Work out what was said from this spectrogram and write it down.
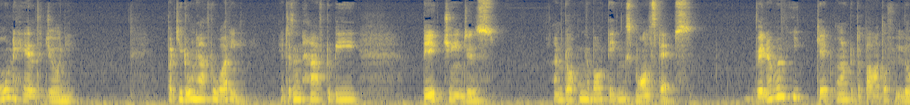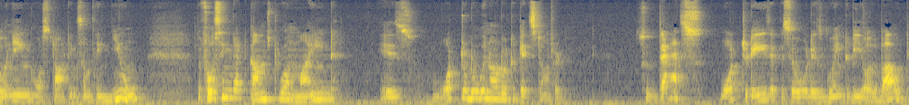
own health journey. But you don't have to worry, it doesn't have to be big changes. I'm talking about taking small steps. Whenever we get onto the path of learning or starting something new, the first thing that comes to our mind is what to do in order to get started. So that's what today's episode is going to be all about.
